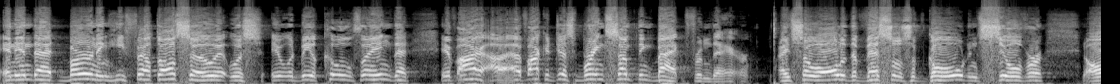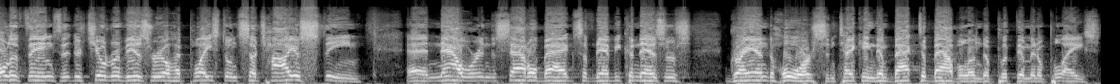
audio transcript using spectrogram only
And in that burning, he felt also it was it would be a cool thing that if I if I could just bring something back from there. And so all of the vessels of gold and silver and all the things that the children of Israel had placed on such high esteem and now were in the saddlebags of Nebuchadnezzar's grand horse and taking them back to Babylon to put them in a place.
